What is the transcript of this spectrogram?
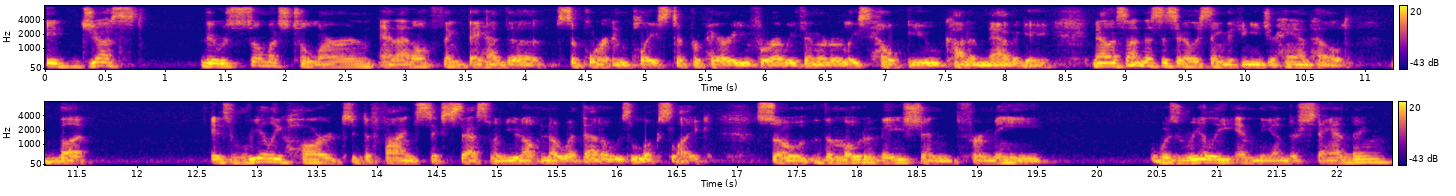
It just there was so much to learn, and I don't think they had the support in place to prepare you for everything or to at least help you kind of navigate. Now, it's not necessarily saying that you need your hand held, but it's really hard to define success when you don't know what that always looks like. So, the motivation for me was really in the understanding.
